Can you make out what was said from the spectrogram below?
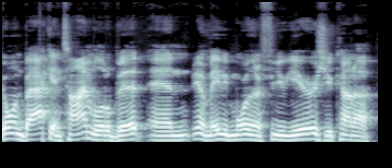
going back in time a little bit and, you know, maybe more than a few years, you kind of,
